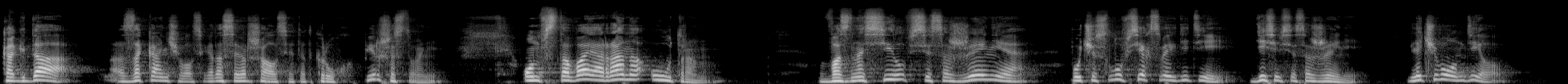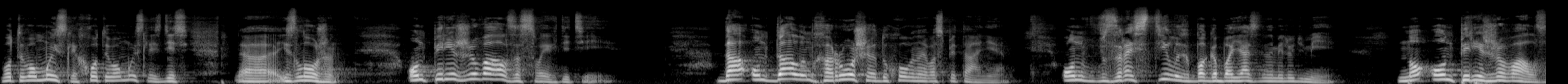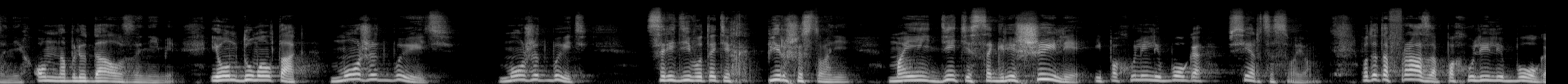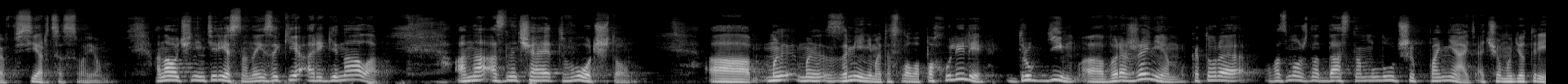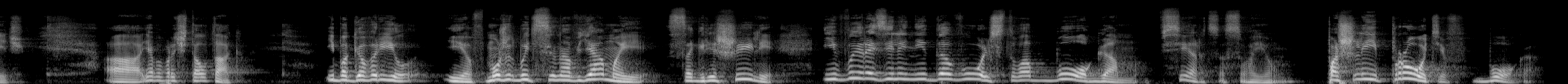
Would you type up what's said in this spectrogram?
когда заканчивался, когда совершался этот круг пиршествований, он, вставая рано утром, возносил всесожжения по числу всех своих детей, 10 всесожжений. Для чего он делал? Вот его мысли, ход его мысли здесь э, изложен. Он переживал за своих детей. Да, Он дал им хорошее духовное воспитание. Он взрастил их богобоязненными людьми. Но Он переживал за них, Он наблюдал за ними. И Он думал так, может быть, может быть, среди вот этих пиршествований мои дети согрешили и похулили Бога в сердце своем. Вот эта фраза «похулили Бога в сердце своем», она очень интересна. На языке оригинала – она означает вот что. А, мы, мы заменим это слово «похулили» другим а, выражением, которое, возможно, даст нам лучше понять, о чем идет речь. А, я бы прочитал так. «Ибо говорил Иов, может быть, сыновья мои согрешили и выразили недовольство Богом в сердце своем, пошли против Бога.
